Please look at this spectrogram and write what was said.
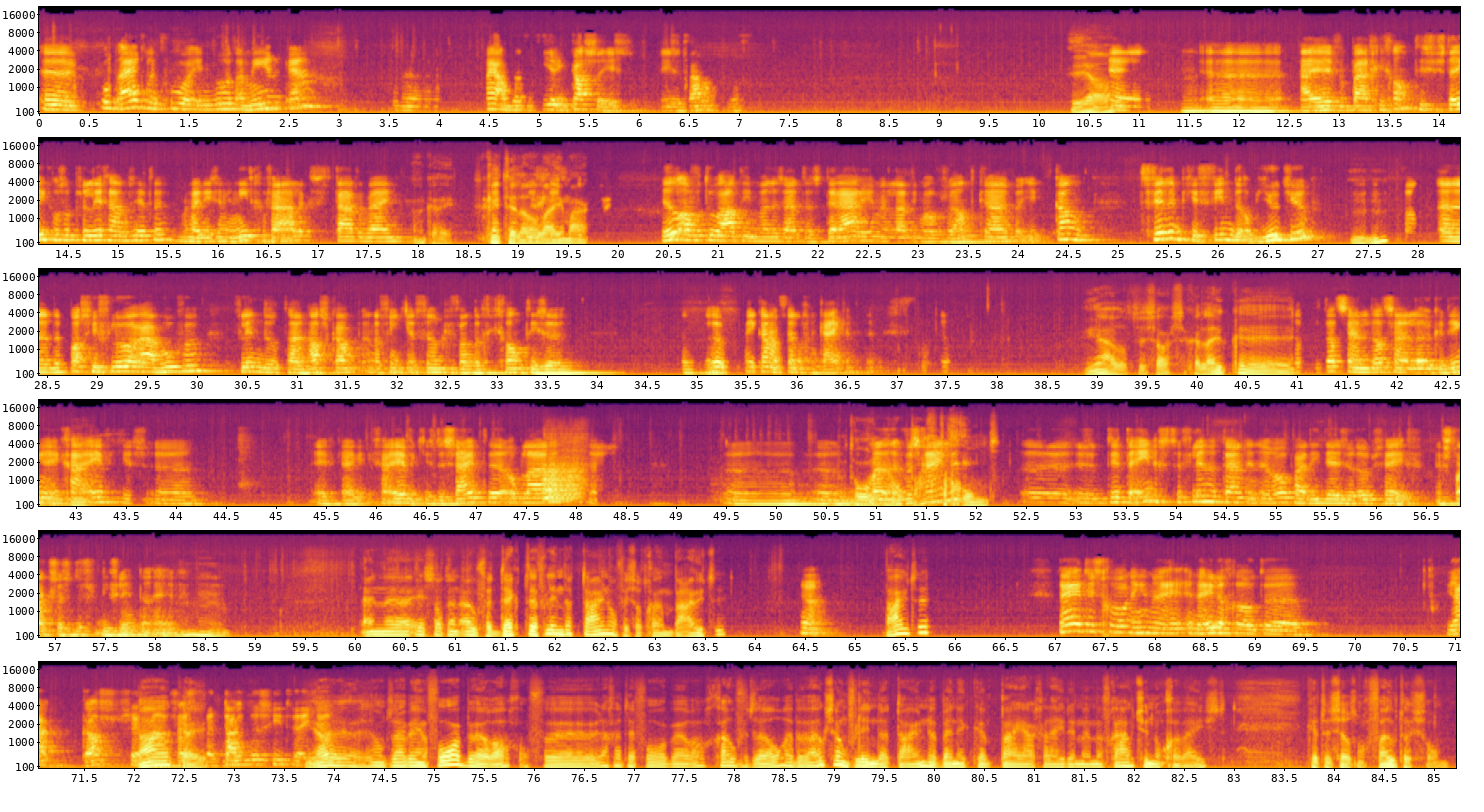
Eh, komt eigenlijk voor in Noord-Amerika. Eh, maar ja, omdat het hier in Kassen is, is het warm. Ja. Eh, hij heeft een paar gigantische stekels op zijn lichaam zitten, maar die zijn niet gevaarlijk, staat erbij. Oké. Schieten alleen maar. Heel af en toe haalt hij hem wel eens uit een terrarium en laat hij hem over zijn hand kruipen. Je kan het filmpje vinden op YouTube Mhm. van eh, de Passiflora Hoeve, Vlindertuin Haskamp. En dan vind je een filmpje van de gigantische eh, je kan ook zelf gaan kijken. Ja, dat is hartstikke leuk. eh. Dat, dat, zijn, dat zijn leuke dingen. Ik ga eventjes... eh, even kijken, ik ga eventjes de site opladen. maar waarschijnlijk is dit de enigste vlindertuin in Europa die deze rups heeft. En straks dus die vlinder heeft. Hmm. En is dat een overdekte vlindertuin of is dat gewoon buiten? Ja. Buiten? Nee, het is gewoon een, een hele grote ja, kas, zeg ah, maar. Zoals je bij tuinders ziet, weet ja, je. want wij hebben in Voorburg, of uh, daar gaat in Voorburg, geloof het wel, hebben we ook zo'n vlindertuin. Daar ben ik een paar jaar geleden met mijn vrouwtje nog geweest. Ik heb er zelfs nog foto's van.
